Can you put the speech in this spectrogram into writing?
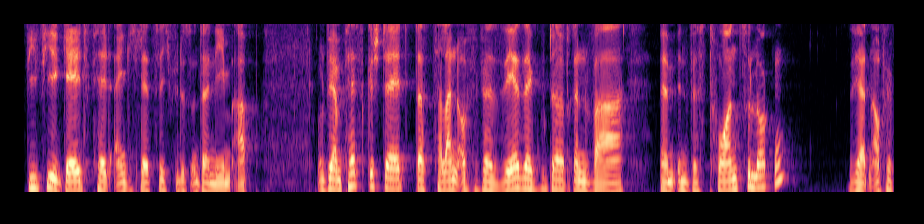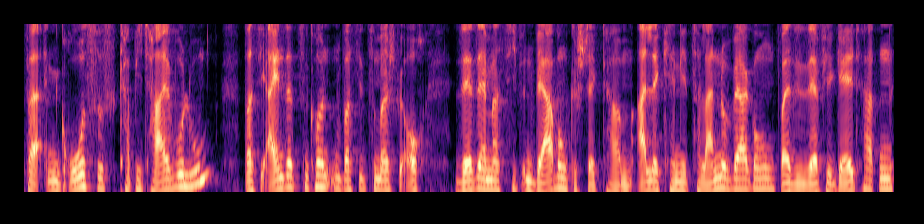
wie viel Geld fällt eigentlich letztlich für das Unternehmen ab? Und wir haben festgestellt, dass Zalando auf jeden Fall sehr, sehr gut darin war, ähm, Investoren zu locken. Sie hatten auf jeden Fall ein großes Kapitalvolumen, was sie einsetzen konnten, was sie zum Beispiel auch sehr, sehr massiv in Werbung gesteckt haben. Alle kennen die Zalando-Werbung, weil sie sehr viel Geld hatten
